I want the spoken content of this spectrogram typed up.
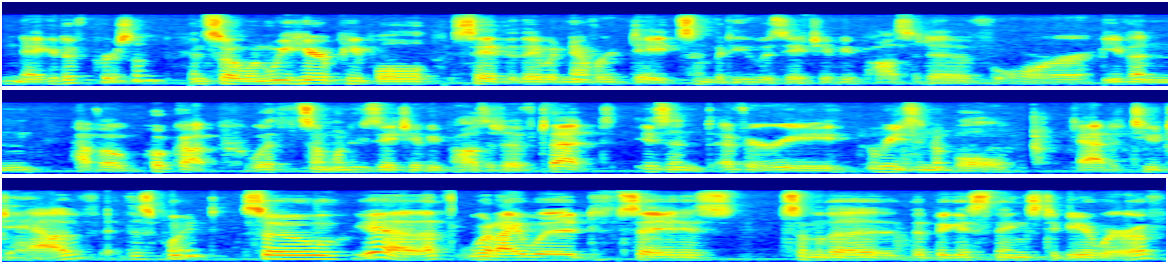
negative person. And so when we hear people say that they would never date somebody who is HIV positive or even have a hookup with someone who's HIV positive, that isn't a very reasonable attitude to have at this point. So yeah, that's what I would say is some of the, the biggest things to be aware of.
